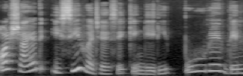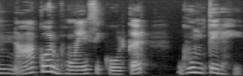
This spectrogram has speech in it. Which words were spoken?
और शायद इसी वजह से किंगेरी पूरे दिन नाक और भौएँ सिकोड़ कर घूमते रहे।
